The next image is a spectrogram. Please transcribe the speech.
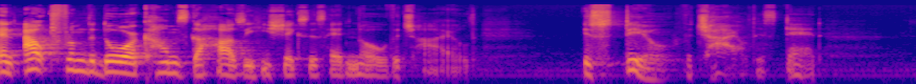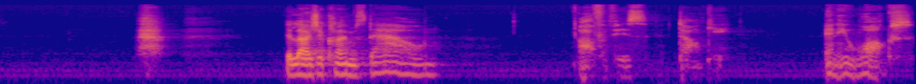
And out from the door comes Gehazi. He shakes his head. No, the child is still, the child is dead. Elijah climbs down off of his donkey and he walks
